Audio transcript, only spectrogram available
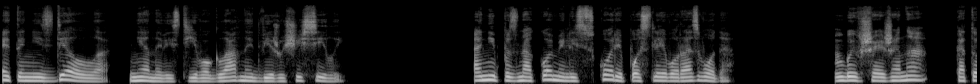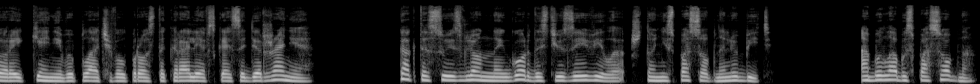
это не сделало ненависть его главной движущей силой. Они познакомились вскоре после его развода. Бывшая жена, которой Кенни выплачивал просто королевское содержание, как-то с уязвленной гордостью заявила, что не способна любить. А была бы способна,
